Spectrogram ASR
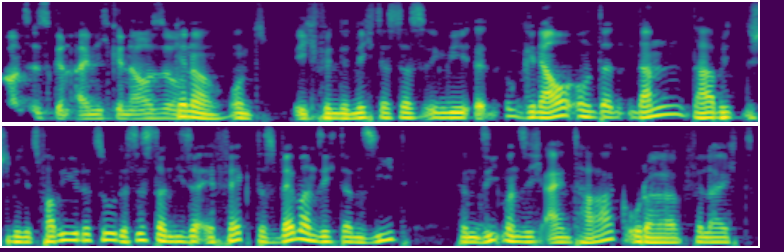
Bei uns ist gen- eigentlich genauso. Genau, und ich finde nicht, dass das irgendwie, äh, genau, und dann, dann da habe ich, stimme ich jetzt Fabi wieder zu, das ist dann dieser Effekt, dass wenn man sich dann sieht, dann sieht man sich einen Tag oder vielleicht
